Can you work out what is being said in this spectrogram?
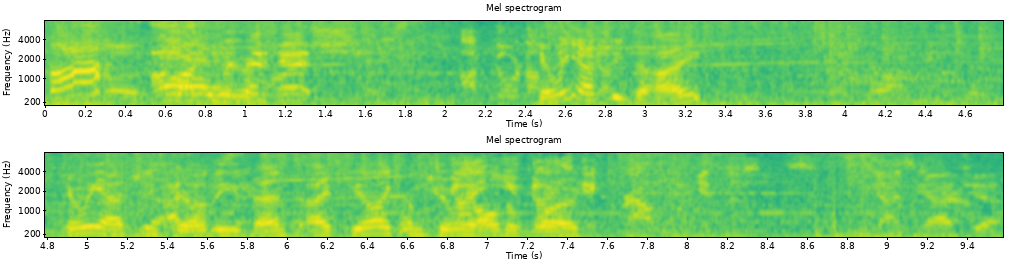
Ah! Oh, we're hit. I'm going Can we actually die? We're on minigun. Can we actually fail the event? I feel like I'm You doing guys- all the work. Get ground, get missiles. You guys get Gotcha.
